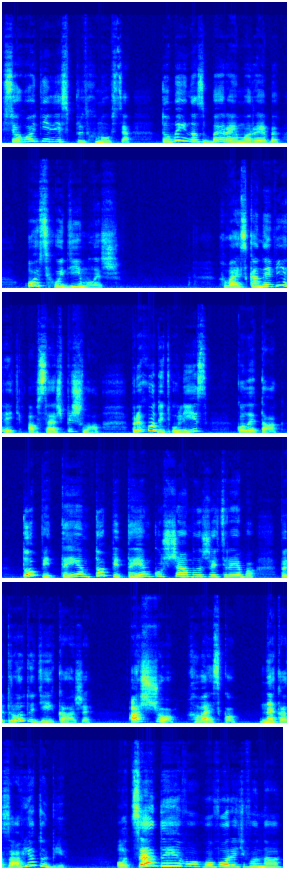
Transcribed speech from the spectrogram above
сьогодні ліс притхнувся, то ми й назбираємо риби. Ось ходім лиш. Хвеська не вірить, а все ж пішла. Приходить у ліс, коли так, то під тим, то під тим кущем лежить риба. Петро тоді й каже А що, Хвесько, не казав я тобі? Оце диво, говорить вона,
